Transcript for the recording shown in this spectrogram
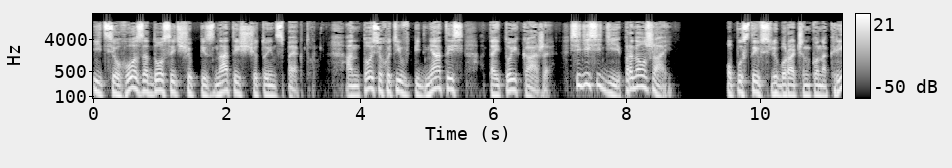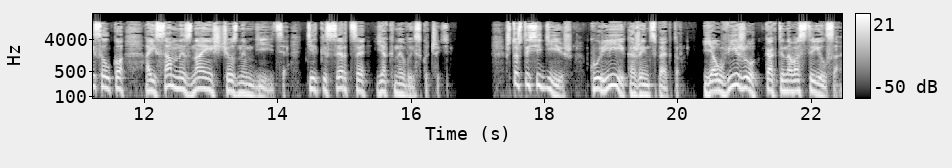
І цього задосить, щоб пізнати, що то інспектор. Антосю хотів піднятись, та й той каже Сіді, сіді, продовжай. Опустився Любораченко на кріселко, а й сам не знає, що з ним діється, тільки серце як не вискочить. Що ж ти сидієш? Курі, каже інспектор. Я увіжу, як ти навострілся,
